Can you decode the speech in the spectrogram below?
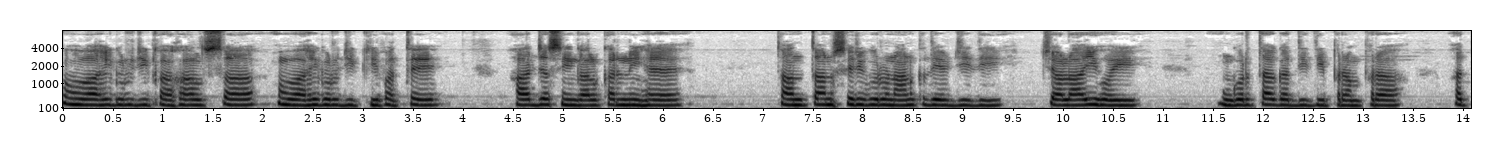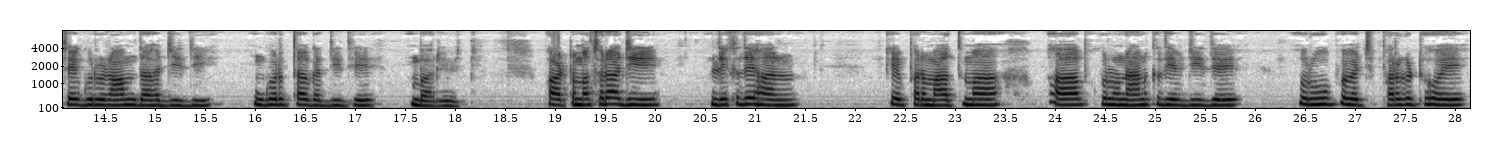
ਵਾਹਿਗੁਰੂ ਜੀ ਕਾ ਖਾਲਸਾ, ਵਾਹਿਗੁਰੂ ਜੀ ਕੀ ਫਤਿਹ। ਅੱਜ ਅਸੀਂ ਗੱਲ ਕਰਨੀ ਹੈ ਧੰਨ ਧੰਨ ਸ੍ਰੀ ਗੁਰੂ ਨਾਨਕ ਦੇਵ ਜੀ ਦੀ ਚਲਾਈ ਹੋਈ ਗੁਰਤਾ ਗੱਦੀ ਦੀ ਪਰੰਪਰਾ ਅਤੇ ਗੁਰੂ ਰਾਮਦਾਸ ਜੀ ਦੀ ਗੁਰਤਾ ਗੱਦੀ ਦੇ ਬਾਰੇ ਵਿੱਚ। ਭੱਟ ਮਥੁਰਾ ਜੀ ਲਿਖਦੇ ਹਨ ਕਿ ਪਰਮਾਤਮਾ ਆਪ ਗੁਰੂ ਨਾਨਕ ਦੇਵ ਜੀ ਦੇ ਰੂਪ ਵਿੱਚ ਪ੍ਰਗਟ ਹੋਏ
